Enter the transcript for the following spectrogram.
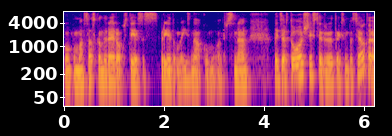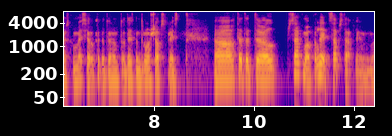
kopumā saskan ar Eiropas tiesas sprieduma iznākumu atrisinājumu. Līdz ar to šis ir teiksim, tas jautājums, ko mēs jau tagad varam diezgan droši apspriest. Tātad sākumā par lietas apstākļiem.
